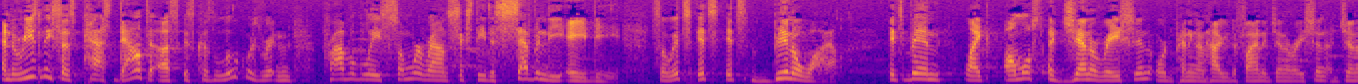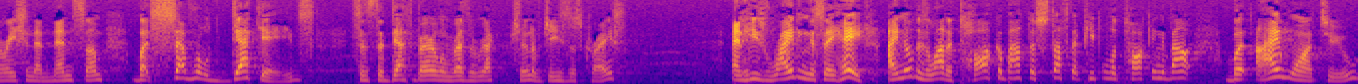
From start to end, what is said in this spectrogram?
And the reason he says passed down to us is because Luke was written probably somewhere around 60 to 70 AD. So it's, it's, it's been a while. It's been like almost a generation, or depending on how you define a generation, a generation and then some, but several decades since the death, burial, and resurrection of Jesus Christ. And he's writing to say, hey, I know there's a lot of talk about the stuff that people are talking about, but I want to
